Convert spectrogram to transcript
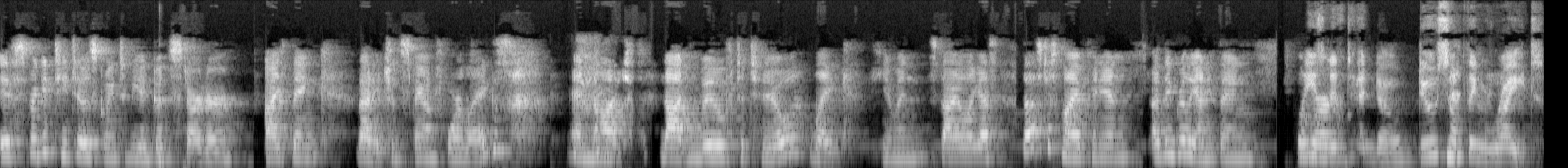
if Sprigatito is going to be a good starter, I think that it should stay on four legs and not not move to two like human style. I guess that's just my opinion. I think really anything. Please, work. Nintendo, do something right.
